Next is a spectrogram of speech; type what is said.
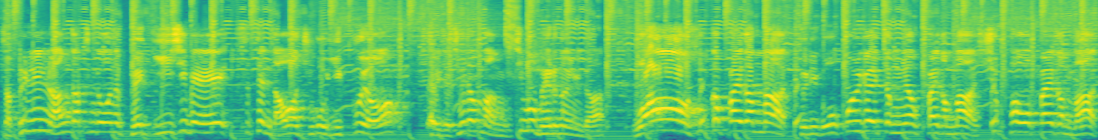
자, 필린 랑 같은 경우는 120에 스탯 나와주고 있고요. 자, 이제 최전방 티모 베르너입니다. 와, 속값 빨간 맛, 그리고 골 결정력 빨간 맛, 슈퍼워 빨간 맛,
